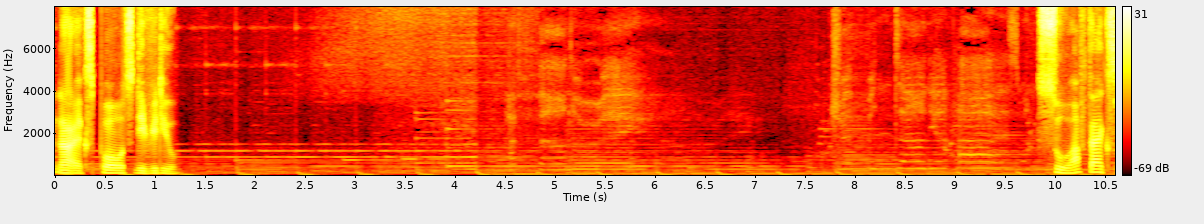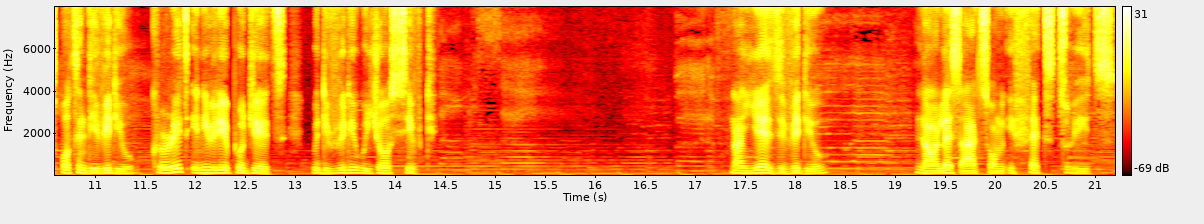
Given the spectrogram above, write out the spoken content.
Now export the video. So after exporting the video, create a new video project with the video we just saved. Now here is the video. Now let's add some effects to it.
